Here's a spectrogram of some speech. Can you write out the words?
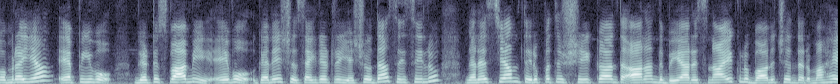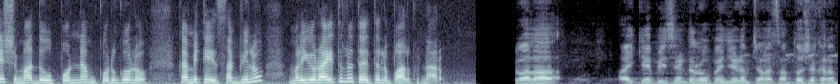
Komaraiah APO Gattuswamy AO Ganesh secretary Yashoda సిసిలు ఘనశ్యాం తిరుపతి శ్రీకాంత్ ఆనంద్ బీఆర్ఎస్ నాయకులు భానుచందర్ మహేష్ మధు పొన్నం కొనుగోలు కమిటీ సభ్యులు మరియు రైతులు తదితరులు పాల్గొన్నారు. ఇవాళ ఐకేపీ సెంటర్ ఓపెన్ చేయడం చాలా సంతోషకరం.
